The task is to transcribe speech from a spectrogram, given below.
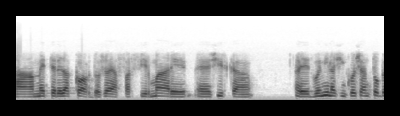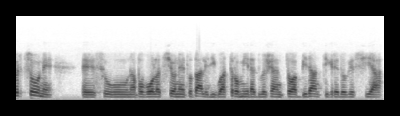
a mettere d'accordo, cioè a far firmare eh, circa eh, 2500 persone eh, su una popolazione totale di 4200 abitanti, credo che sia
